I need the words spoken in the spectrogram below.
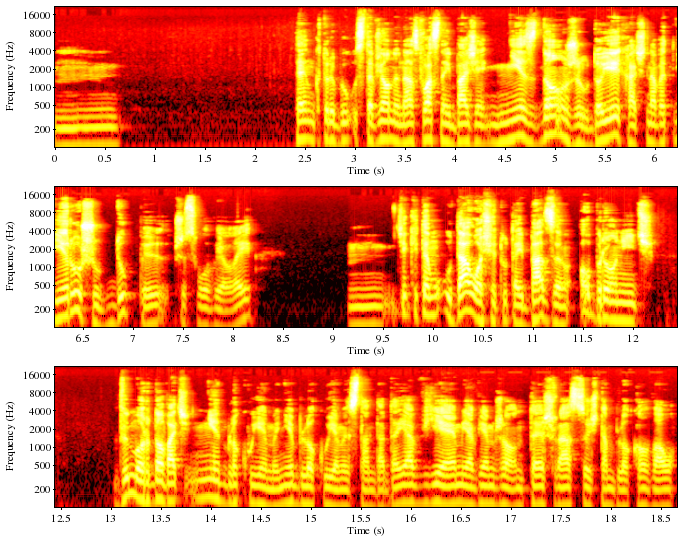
mm, ten, który był ustawiony na własnej bazie, nie zdążył dojechać, nawet nie ruszył dupy przysłowiowej, dzięki temu udało się tutaj bazę obronić, wymordować. Nie blokujemy, nie blokujemy standarda. Ja wiem, ja wiem, że on też raz coś tam blokował,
